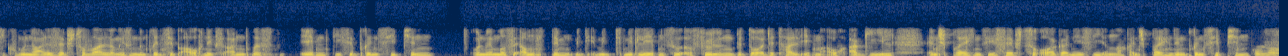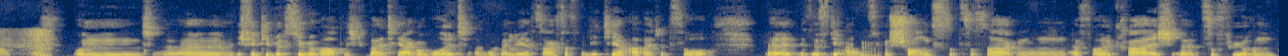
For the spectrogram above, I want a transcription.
die kommunale Selbstverwaltung ist im Prinzip auch nichts anderes, eben diese Prinzipien. Und wenn man es ernst nimmt, mit, mit, mit Leben zu erfüllen, bedeutet halt eben auch agil entsprechend sich selbst zu organisieren nach entsprechenden Prinzipien. Genau. Und äh, ich finde die Bezüge überhaupt nicht weit hergeholt. Also wenn du jetzt sagst, das Militär arbeitet so, äh, es ist die einzige Chance sozusagen erfolgreich äh, zu führen.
